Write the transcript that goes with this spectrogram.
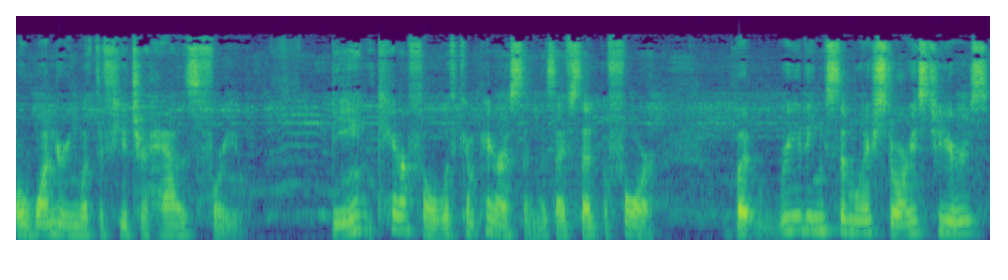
or wondering what the future has for you. Being careful with comparison, as I've said before, but reading similar stories to yours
